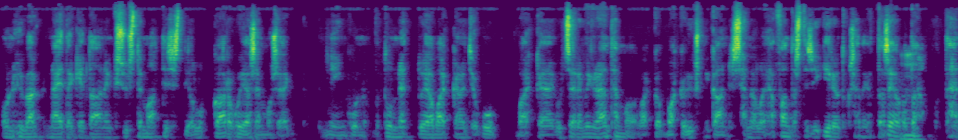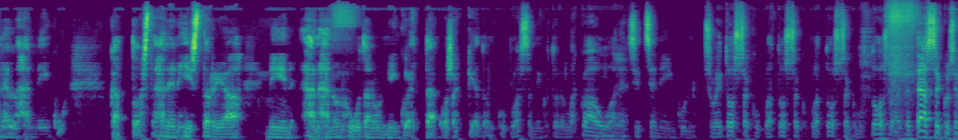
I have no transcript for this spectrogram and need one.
on hyvä näitä, ketä on niin systemaattisesti ollut karhuja, semmoisia niin kuin tunnettuja, vaikka nyt joku, vaikka joku Jeremy Grant, vaikka, vaikka yksi mikä on, niin hänellä on ihan fantastisia kirjoituksia, joita seurata, mm. mutta hänellähän niin kuin, katsoo sitä hänen historiaa, niin hän on huutanut, niin kuin, että osakkeet on kuplassa niin kuin todella kauan. Mm. Sitten se, niin kuin, se oli tossa kupla, tossa kupla, tossa kupla, tossa. Että tässä kun se,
